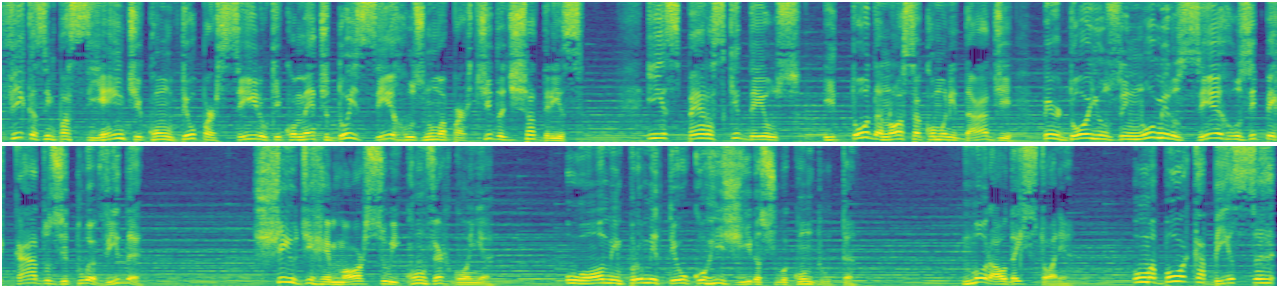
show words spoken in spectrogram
Ficas impaciente com o teu parceiro que comete dois erros numa partida de xadrez e esperas que Deus e toda a nossa comunidade perdoe os inúmeros erros e pecados de tua vida? Cheio de remorso e com vergonha, o homem prometeu corrigir a sua conduta. Moral da história: Uma boa cabeça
